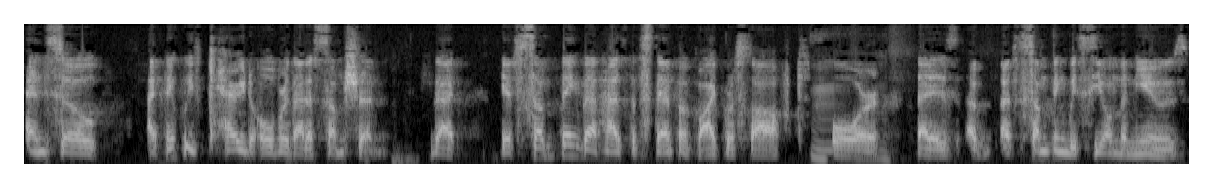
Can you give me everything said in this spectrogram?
And so I think we've carried over that assumption that if something that has the stamp of Microsoft mm. or that is a, a, something we see on the news,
